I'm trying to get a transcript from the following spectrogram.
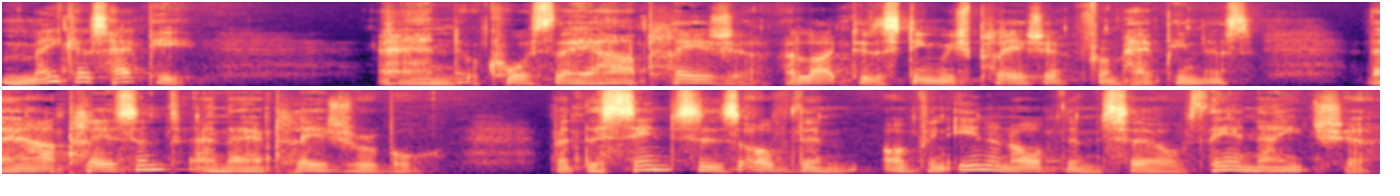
make us happy. And of course, they are pleasure. I like to distinguish pleasure from happiness. They are pleasant and they are pleasurable. But the senses of them, of in and of themselves, their nature,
